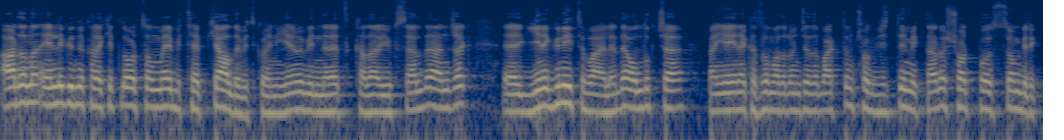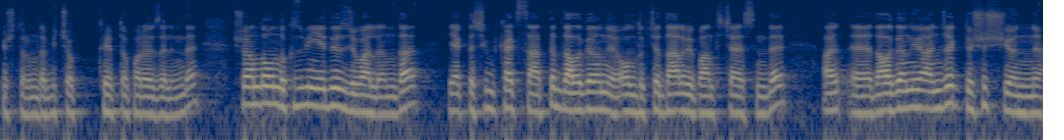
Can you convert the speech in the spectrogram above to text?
Ardından 50 günlük hareketli ortalamaya bir tepki aldı Bitcoin. 20 binlere kadar yükseldi ancak e, yine gün itibariyle de oldukça ben yayına katılmadan önce de baktım çok ciddi miktarda short pozisyon birikmiş durumda birçok kripto para özelinde. Şu anda 19.700 civarlarında yaklaşık birkaç saattir dalgalanıyor. Oldukça dar bir bant içerisinde e, dalgalanıyor ancak düşüş yönlü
